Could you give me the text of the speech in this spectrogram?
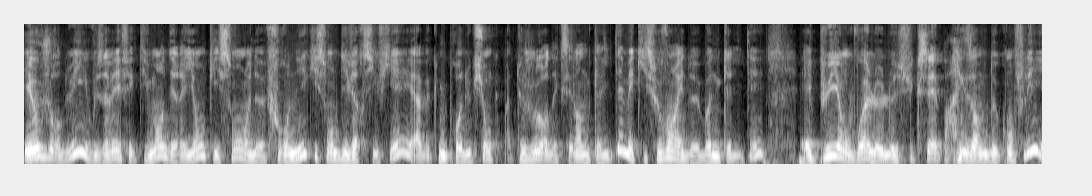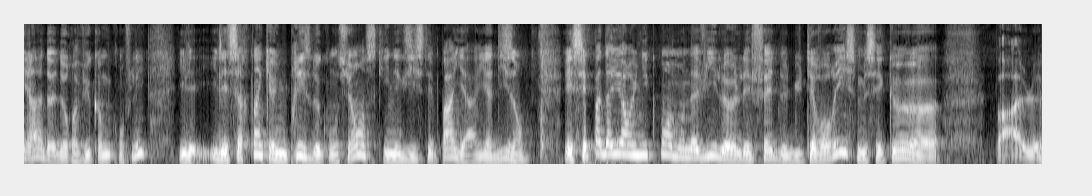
Et aujourd'hui, vous avez effectivement des rayons qui sont euh, fournis, qui sont diversifiés, avec une production qui n'est pas toujours d'excellente qualité, mais qui souvent est de bonne qualité. Et puis on voit le, succès, par exemple, de conflits, hein, de, revues comme conflits. Il, est certain qu'il y a une prise de conscience qui n'existait pas il y a, dix ans. Et c'est pas d'ailleurs uniquement, à mon avis, l'effet du terrorisme, c'est que euh, bah, le,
